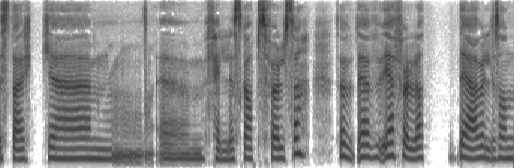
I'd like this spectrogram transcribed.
sterk fellesskapsfølelse. Så jeg, jeg føler at det er veldig sånn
